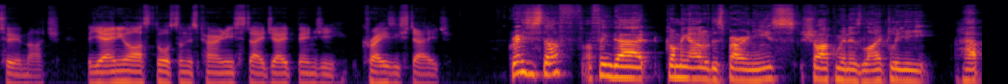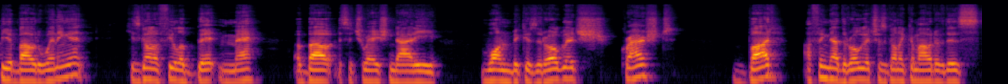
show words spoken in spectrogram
too much. But yeah, any last thoughts on this Paris stage eight, Benji? Crazy stage. Crazy stuff. I think that coming out of this Paris, Schachmann is likely happy about winning it. He's gonna feel a bit meh about the situation that he won because Roglic crashed. But I think that the Roglic is gonna come out of this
